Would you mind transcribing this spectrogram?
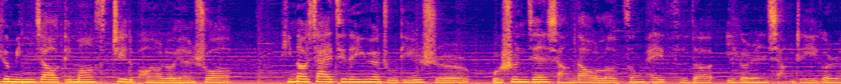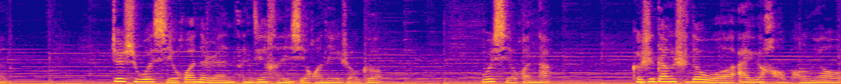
一个名叫 Demons G 的朋友留言说：“听到下一期的音乐主题时，我瞬间想到了曾沛慈的《一个人想着一个人》，这是我喜欢的人曾经很喜欢的一首歌。我喜欢他，可是当时的我碍于好朋友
